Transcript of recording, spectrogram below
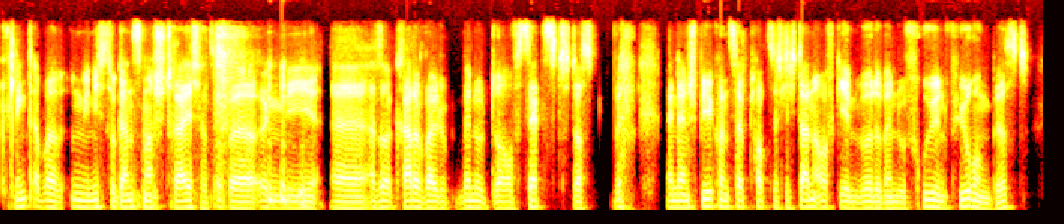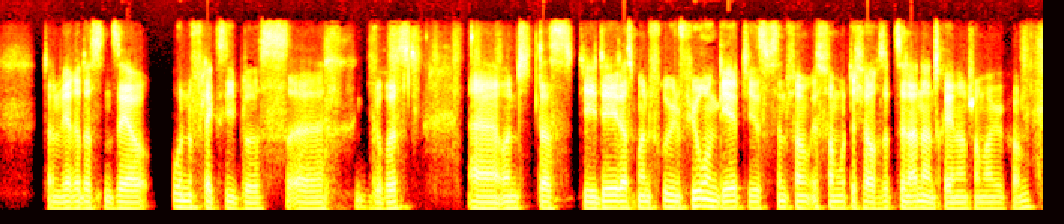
Klingt aber irgendwie nicht so ganz nach Streich, als ob er irgendwie, äh, also gerade weil du, wenn du darauf setzt, dass wenn dein Spielkonzept hauptsächlich dann aufgehen würde, wenn du früh in Führung bist, dann wäre das ein sehr unflexibles äh, Gerüst. Äh, und dass die Idee, dass man früh in Führung geht, die ist, sind, ist vermutlich auch 17 anderen Trainern schon mal gekommen.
